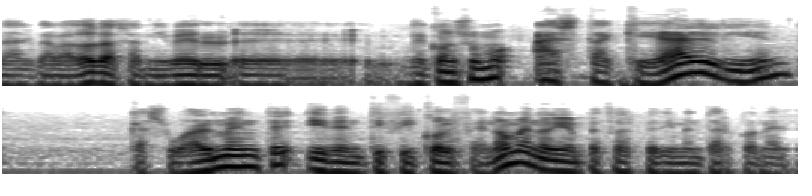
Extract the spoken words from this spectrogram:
las grabadoras a nivel eh, de consumo hasta que alguien casualmente identificó el fenómeno y empezó a experimentar con él.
